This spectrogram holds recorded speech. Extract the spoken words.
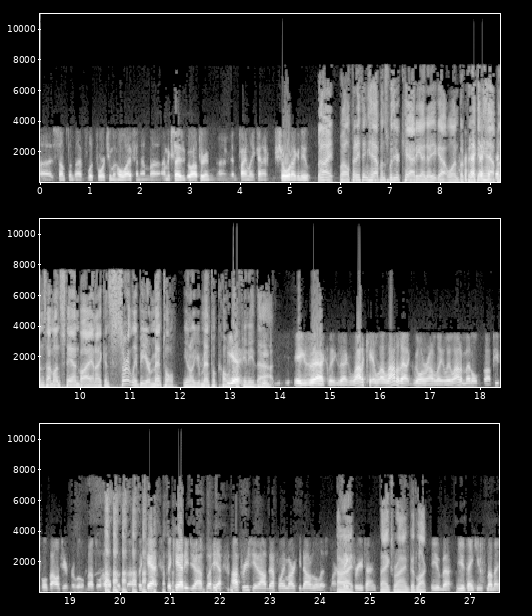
uh, is something that I've looked forward to my whole life. And I'm, uh, I'm excited to go out there and, uh, and finally kind of show what I can do. All right. Well, if anything happens with your caddy, I know you got one, but if anything happens, I'm on standby and I can certainly be your mental, you know, your mental coach yeah, if you need that. Exactly, exactly. A lot of a lot of that going around lately. A lot of mental uh, people volunteer for a little mental help and uh, the cat the caddy job. But yeah, I appreciate it. I'll definitely mark you down on the list, Mark. All Thanks right. for your time. Thanks, Ryan. Good luck. You bet. You thank you. Bye bye.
